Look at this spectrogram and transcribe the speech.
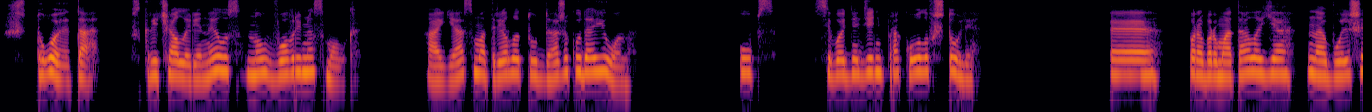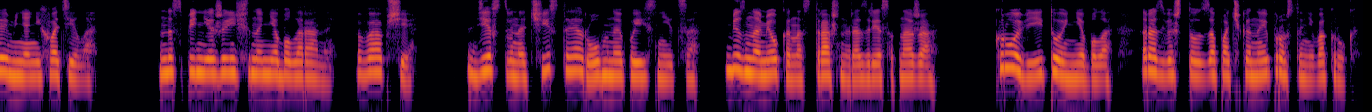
«Что это?» — вскричал Иринеус, но вовремя смолк. А я смотрела туда же, куда и он. «Упс, сегодня день проколов, что ли?» э пробормотала я, на большее меня не хватило. На спине женщины не было раны. Вообще. Девственно чистая, ровная поясница. Без намека на страшный разрез от ножа. Крови и той не было, разве что запачканные не вокруг.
